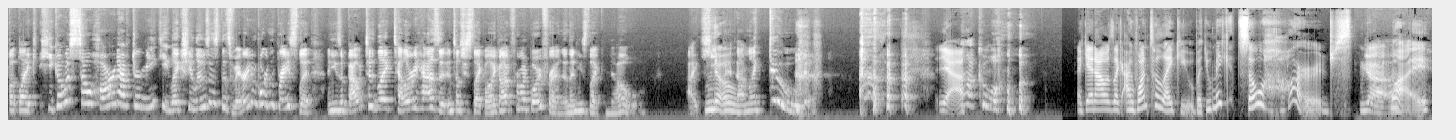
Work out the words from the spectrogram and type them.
But like he goes so hard after Miki. Like she loses this very important bracelet and he's about to like tell her he has it until she's like, "Oh, I got it for my boyfriend." And then he's like, "No. I keep No. it." And I'm like, "Dude, Yeah. not cool." Again, I was like, I want to like you, but you make it so hard. Just yeah. why?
